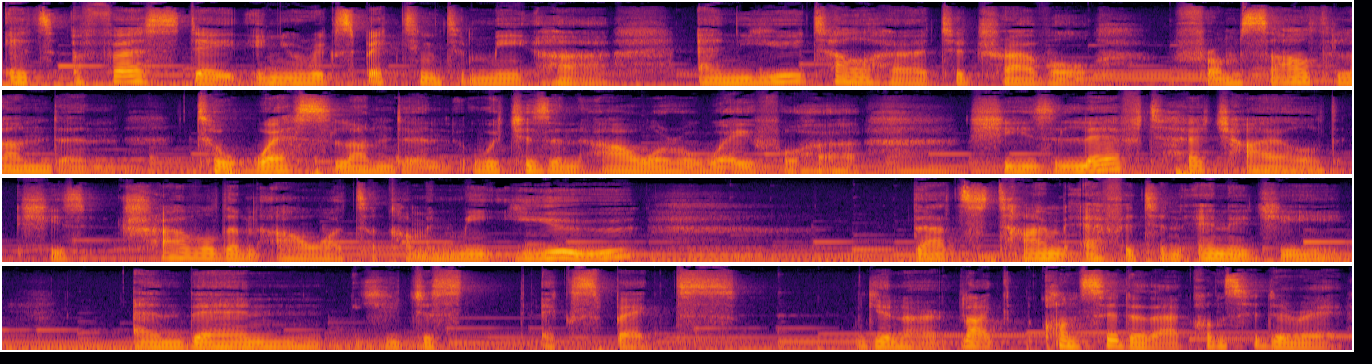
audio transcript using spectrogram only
it's a first date and you're expecting to meet her and you tell her to travel from South London to West London, which is an hour away for her. She's left her child, she's traveled an hour to come and meet you. That's time, effort, and energy. And then you just expect, you know, like consider that, consider it.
